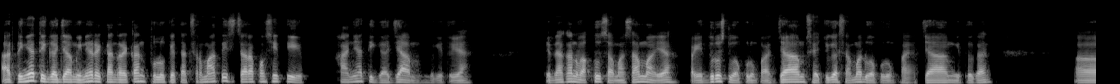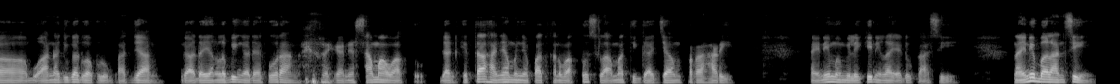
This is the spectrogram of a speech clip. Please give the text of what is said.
Artinya tiga jam ini rekan-rekan perlu kita cermati secara positif. Hanya tiga jam begitu ya. Kita kan waktu sama-sama ya. Pak Idrus 24 jam, saya juga sama 24 jam gitu kan. Uh, Bu Ana juga 24 jam. Nggak ada yang lebih, nggak ada yang kurang. Rekannya sama waktu. Dan kita hanya menyempatkan waktu selama tiga jam per hari. Nah ini memiliki nilai edukasi. Nah ini balancing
